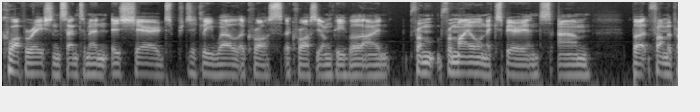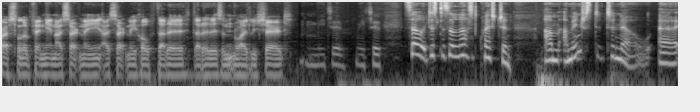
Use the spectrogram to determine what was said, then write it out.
cooperation sentiment is shared particularly well across across young people. I from from my own experience. Um, but from a personal opinion, I certainly I certainly hope that it that it isn't widely shared. Me too, me too. So, just as a last question, um, I'm interested to know: uh,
